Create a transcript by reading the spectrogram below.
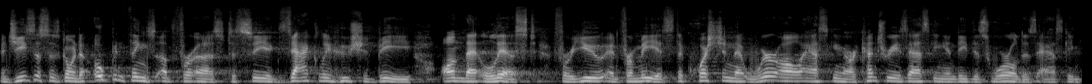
And Jesus is going to open things up for us to see exactly who should be on that list for you and for me. It's the question that we're all asking, our country is asking, indeed, this world is asking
